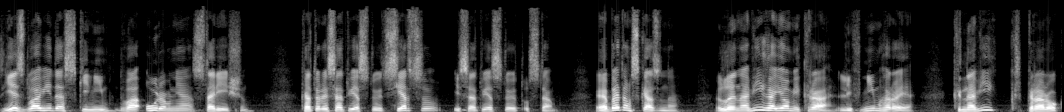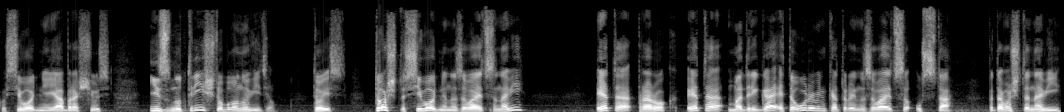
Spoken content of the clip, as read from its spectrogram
есть два вида скиним, два уровня старейшин – которые соответствуют сердцу и соответствуют устам. И об этом сказано «לנביא היום יקרא לפנים הראה» к נביא, к пророку, сегодня я обращусь изнутри, чтобы он увидел. То есть то, что сегодня называется נביא, это пророк, это מדרגה, это уровень, который называется уста. Потому что נביא,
